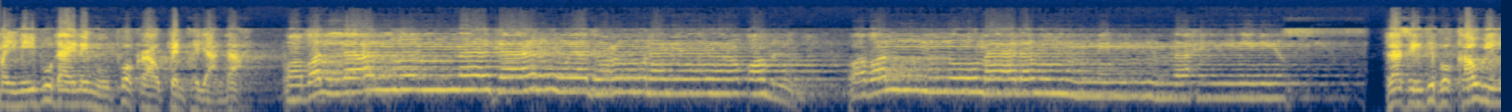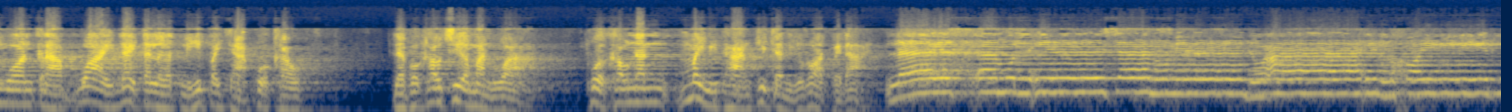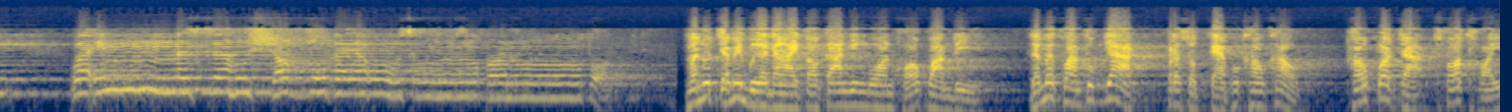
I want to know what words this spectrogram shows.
ไม่มีผู้ใดในหมู่พวกเราเป็นพยานได้ وضل عنهم ما كانوا يدعون من قبل และสิ่งที่พวกเขาวิงวอนกราบไหว้ได้เตลิดหนีไปจากพวกเขา และพวกเขาเชื่อมั่นว่า พวกเขานั้นไม่มีทางที่จะหนีรอดไปได้และ มนุษย์จะไม่เบื่อหน่ายต่อการวิงวอนขอความดี และเมื่อความทุกข์ยากประสบแก่พวกเขาเข้า เขาก็จะท้อถอย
